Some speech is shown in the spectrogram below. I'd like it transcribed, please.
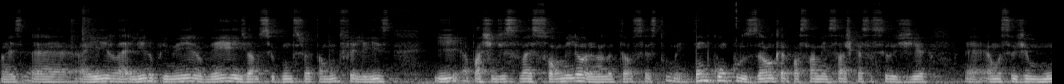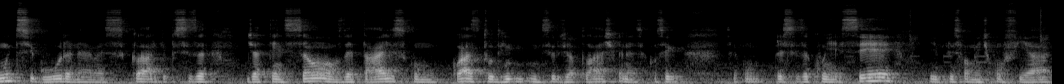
Mas é, aí ali no primeiro mês, já no segundo você já está muito feliz e a partir disso vai só melhorando até o sexto mês. Como conclusão, quero passar a mensagem que essa cirurgia é, é uma cirurgia muito segura, né? Mas claro que precisa de atenção aos detalhes, como quase tudo em, em cirurgia plástica, né? Você consegue Você precisa conhecer e principalmente confiar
